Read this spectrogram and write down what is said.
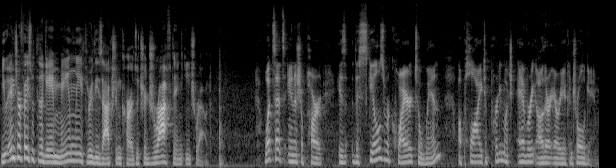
You interface with the game mainly through these action cards, which you're drafting each round. What sets Inis apart is the skills required to win apply to pretty much every other area control game.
